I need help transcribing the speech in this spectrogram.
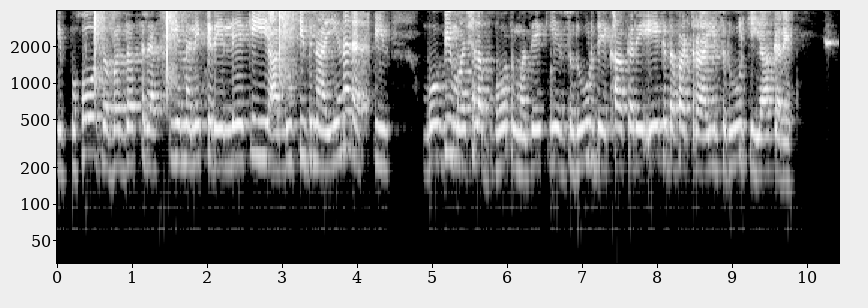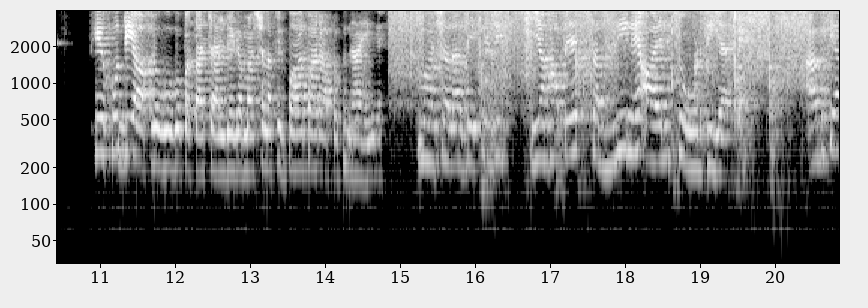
ये बहुत ज़बरदस्त रेसिपी है। मैंने करेले की, आलू की बनाई है ना रेसिपी वो भी माशाल्लाह बहुत मज़े की है। ज़रूर देखा करें, एक दफ़ा ट्राई ज़रूर किया करें। फिर खुद ही आप लोगों को पता चल जाएगा, माशाल्लाह फिर बार बार आप बनाएँगे माशाल्लाह देखिए जी, यहाँ पे सब्ज़ी ने ऑयल छोड़ दिया है। अब क्या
